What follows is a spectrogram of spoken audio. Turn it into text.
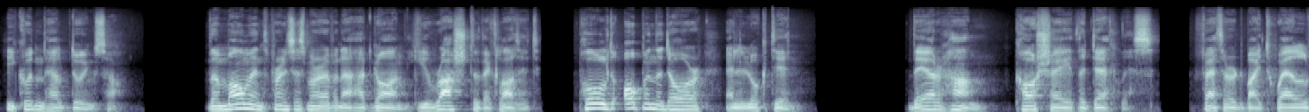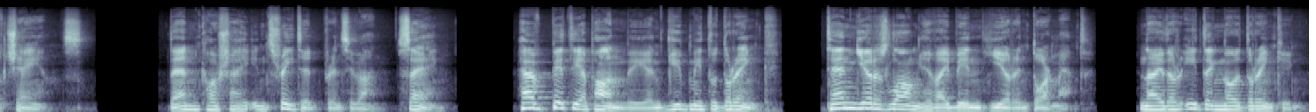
He couldn't help doing so. The moment Princess Morevna had gone, he rushed to the closet, pulled open the door, and looked in. There hung Koshchei the Deathless, fettered by twelve chains. Then Koshchei entreated Prince Ivan, saying, Have pity upon me and give me to drink. Ten years long have I been here in torment. Neither eating nor drinking,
